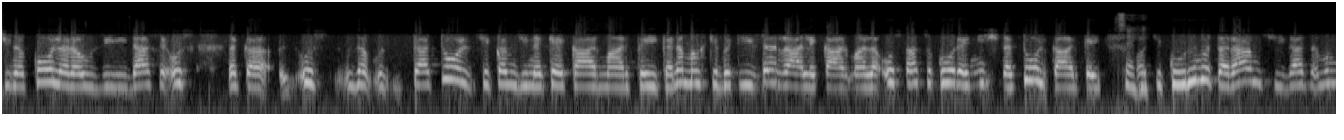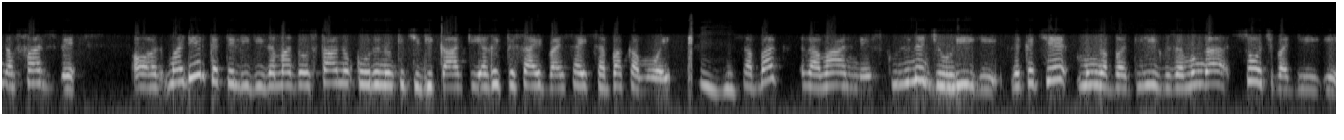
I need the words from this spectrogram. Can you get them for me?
چې نه کول راوځي. دا سه اوس لکه اوس دا ټول چې کم جنکه کار مار کوي کنه مخکې به دي زر را لکار مالا اوس تاسو ګوره نشته ټول کار کوي. او چې کورونو ترام شي دا زموږ فرض دی. او ما ډیر کتلې دي زما دوستانو کورونو کې چې دي کار کوي هغه په سایډ بای سایډ سبق هم وای سبق روان دي سکولونه جوړیږي. ځکه چې مونږ بدلیږو زمونږ سوچ بدلیږي.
